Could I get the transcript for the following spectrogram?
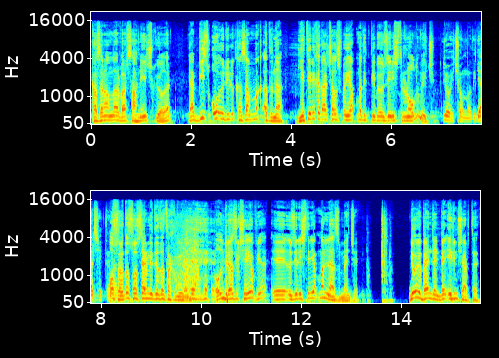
Kazananlar var sahneye çıkıyorlar. Ya biz o ödülü kazanmak adına yeteri kadar çalışma yapmadık diye bir öz eleştirin oldu mu hiç? Yo hiç olmadı gerçekten. O Hani sırada sosyal medyada takılıyordum. Oğlum birazcık şey yap ya. E, öz eleştiri yapman lazım bence. Yo yo ben de ben elim çarptı.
